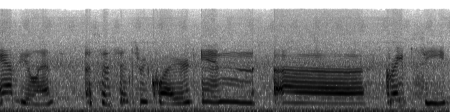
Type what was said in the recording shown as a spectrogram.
Ambulance, assistance required in, uh, grape seed.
